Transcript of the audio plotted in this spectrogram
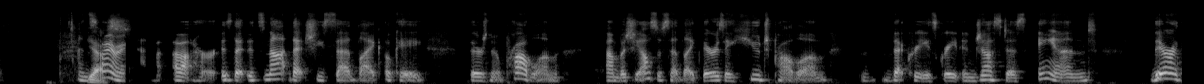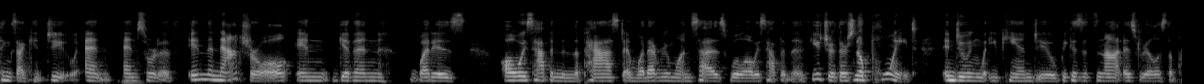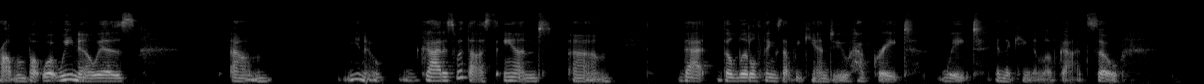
inspiring yes. about her is that it's not that she said like okay there's no problem um, but she also said like there is a huge problem that creates great injustice and there are things i can do. And and sort of in the natural in given what is always happened in the past and what everyone says will always happen in the future there's no point in doing what you can do because it's not as real as the problem. But what we know is um you know god is with us and um that the little things that we can do have great weight in the kingdom of god. So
